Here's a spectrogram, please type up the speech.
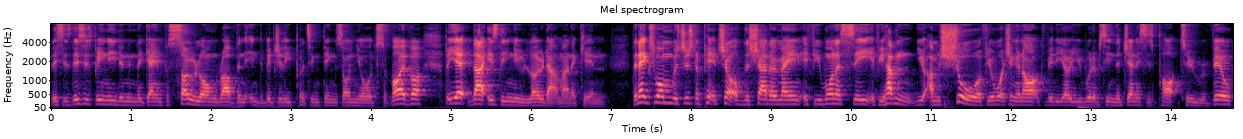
This is this has been needed in the game for so long rather than individually putting things on your survivor. But yet that is the new loadout mannequin. The next one was just a picture of the Shadowmane. If you want to see, if you haven't, you, I'm sure if you're watching an ARK video, you would have seen the Genesis Part 2 reveal.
